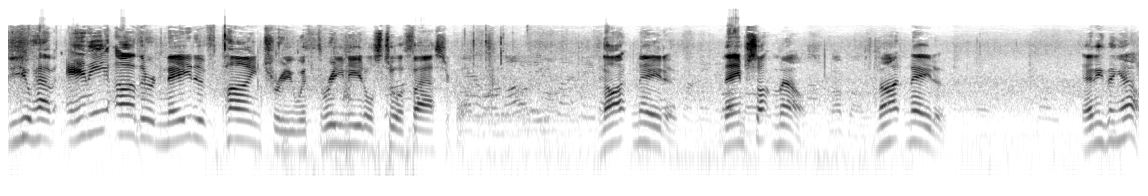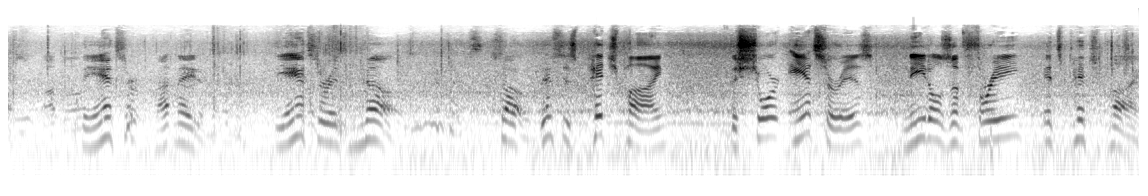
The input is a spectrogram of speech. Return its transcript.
Do you have any other native pine tree with three needles to a fascicle? Not native. Name something else. Not native. Anything else? The answer, not native. The answer is no. So this is pitch pine. The short answer is needles of three, it's pitch pine.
